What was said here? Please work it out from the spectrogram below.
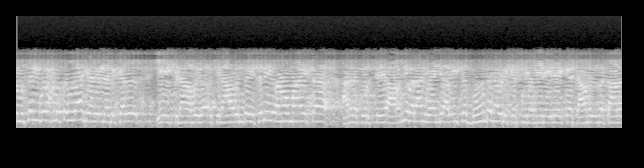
മുസൈബ് റഹ്മത്തുള്ളാഹി അലിയുടെ അടുക്കൽ ഈ കിനാവ് കിനാവിന്റെ വിശദീകരണവുമായിട്ട് അതിനെക്കുറിച്ച് അറിഞ്ഞു വരാൻ വേണ്ടി അറിയിച്ച ദൂതൻ അവിടേക്ക് എത്തി മദീനയിലേക്ക് ഷാമിൽ നിന്നിട്ടാണ്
